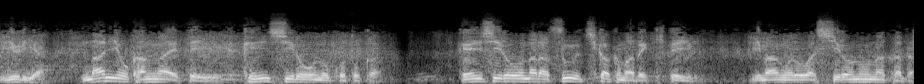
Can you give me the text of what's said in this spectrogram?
ユリア、何を考えている？ケンシロウのことか。ケンシロウならすぐ近くまで来ている。今頃は城の中だ。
